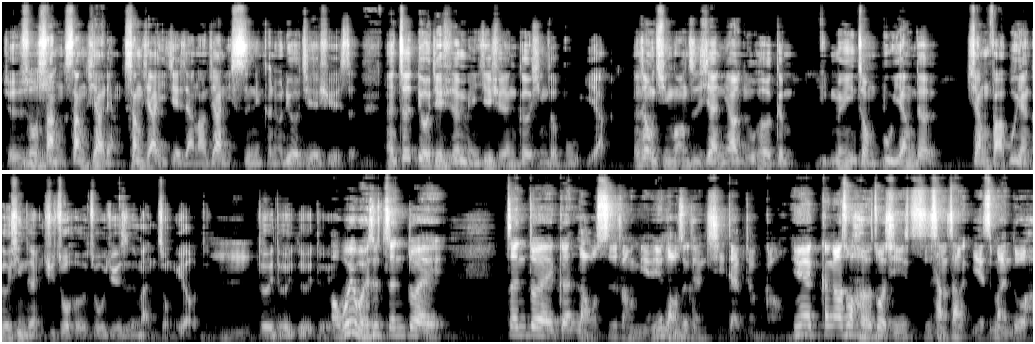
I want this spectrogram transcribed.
就是说上上下两上下一届这样，然后加你四年，可能有六届学生。那这六届学生，每届学生个性都不一样。那这种情况之下，你要如何跟每一种不一样的想法、不一样个性的人去做合作，我觉得是蛮重要的。嗯，对对对对。哦，我以为是针对针对跟老师方面，因为老师可能期待比较高。因为刚刚说合作，其实职场上也是蛮多合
